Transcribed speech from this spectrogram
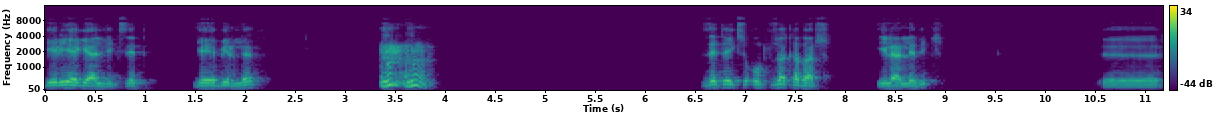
geriye geldik Z G1 ile. Z eksi 30'a kadar ilerledik. Ee,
